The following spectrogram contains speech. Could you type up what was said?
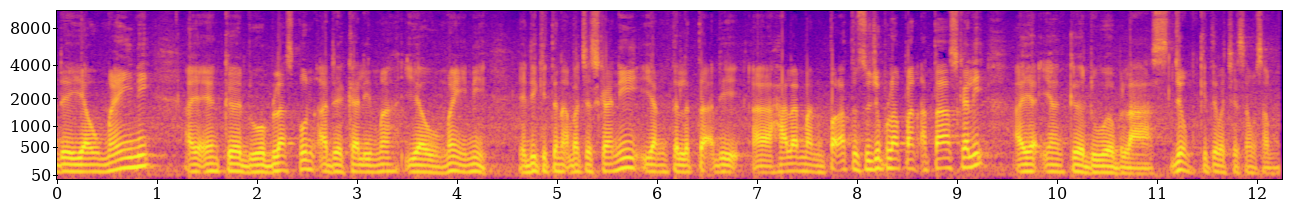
ada yaumaini, ayat yang ke-12 pun ada kalimah yaumaini. Jadi kita nak baca sekarang ni yang terletak di uh, halaman 478 atas sekali ayat yang ke-12. Jom kita baca sama-sama.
